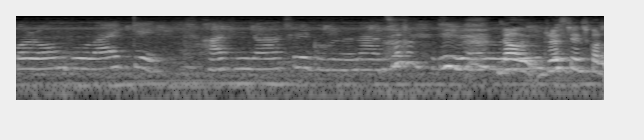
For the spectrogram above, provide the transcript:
কলম যাও ড্রেস চেঞ্জ করো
